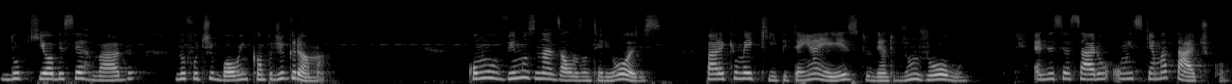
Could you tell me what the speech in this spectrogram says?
do que observada no futebol em campo de grama. Como vimos nas aulas anteriores, para que uma equipe tenha êxito dentro de um jogo, é necessário um esquema tático,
